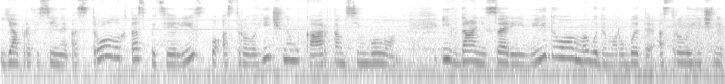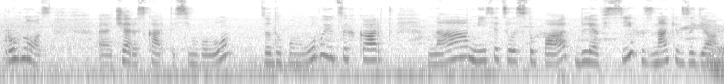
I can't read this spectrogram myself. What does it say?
Я професійний астролог та спеціаліст по астрологічним картам Сімволон. І в даній серії відео ми будемо робити астрологічний прогноз е, через карти Сімволон за допомогою цих карт на місяць листопад для всіх знаків зодіаку.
